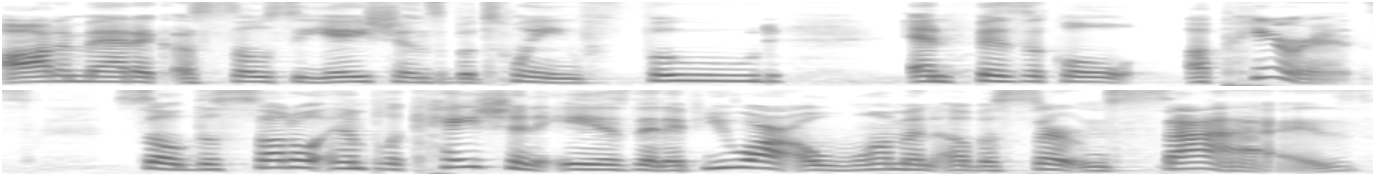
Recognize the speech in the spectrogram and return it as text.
automatic associations between food and physical appearance. So the subtle implication is that if you are a woman of a certain size,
